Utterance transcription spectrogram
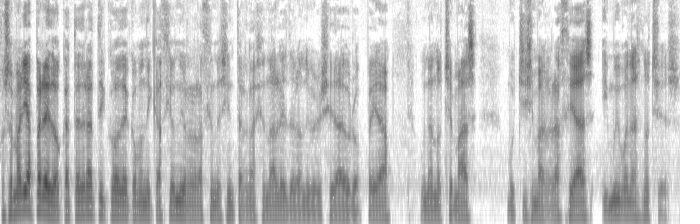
José María Peredo, catedrático de Comunicación y Relaciones Internacionales de la Universidad Europea, una noche más, muchísimas gracias y muy buenas noches.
